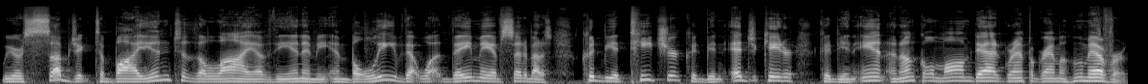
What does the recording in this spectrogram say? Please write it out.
we are subject to buy into the lie of the enemy and believe that what they may have said about us could be a teacher, could be an educator, could be an aunt, an uncle, mom, dad, grandpa, grandma, whomever.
